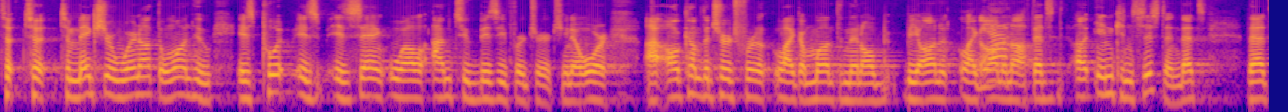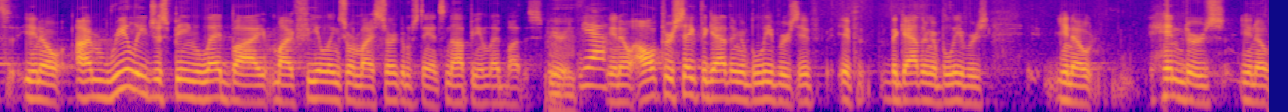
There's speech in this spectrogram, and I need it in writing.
to, to, to make sure we're not the one who is put is is saying, well, I'm too busy for church, you know, or I- I'll come to church for like a month and then I'll be on like on and off. That's uh, inconsistent. That's that's you know I'm really just being led by my feelings or my circumstance, not being led by the Spirit. Yeah. You know, I'll forsake the gathering of believers if if the gathering of believers, you know, hinders you know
